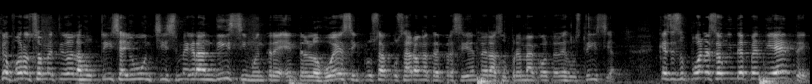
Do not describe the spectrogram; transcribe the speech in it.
que fueron sometidos a la justicia y hubo un chisme grandísimo entre, entre los jueces, incluso acusaron hasta el presidente de la Suprema Corte de Justicia, que se supone son independientes.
